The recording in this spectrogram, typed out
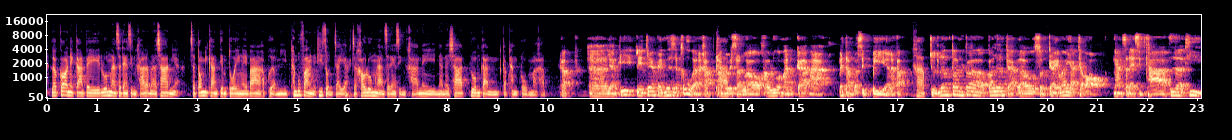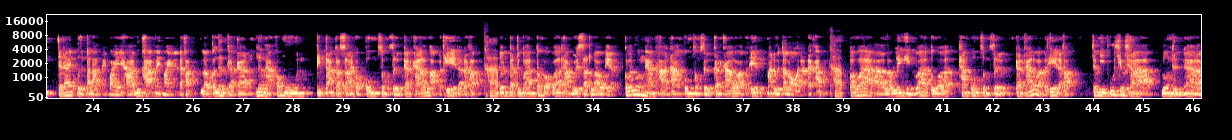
แล้วก็ในการไปร่วมงานแสดงสินค้าระดับนานาชาติเนี่ยจะต้องมีการเตรียมตัวยังไงบ้างครับเผื่อมีท่านผู้ฟังเนี่ยที่สนใจอยากจะเข้าร่วมงานแสดงสินค้าในนานาชาติร่วมกันกับทางกรมอะครับครับออย่างที่เรียนแจ้งไปเมื่อสักครู่อะนะครับ ทางบบริษัทเราเข้าร่วมอนุก้ามา ไม่ต่ำกว่า10ปีอะนะครับครับ จุดเริ่มต้นก็ก็เริ่มจากเราสนใจว่าอยากจะออกงานแสดงสินค้าเพื่อที่จะได้เปิดตลาดใหม่ๆ หาลูกค้าใหม่ ๆ นะครับ เราก็เริ่มจากการเริ่มหาข้อมูล ติดตามข่าวสารของกรมส่งเสริมการค้าระหว่างประเทศอะนะครับครับจนปัจจุบันต้องบอกว่าทางบริษัทเราเนี่ยก็ร่วมงานผ่านทางกรมส่งเสริมการค้าระหว่างประเทศมาโดยตลอดอะนะครับครับเพราะว่าอ่าเราเล็งเห็นว่าตัวทางกรมส่งเสริมการค้าระหว่างประเทศอะครับ จะมีผู้เชี่ยวชาญรวมถึง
